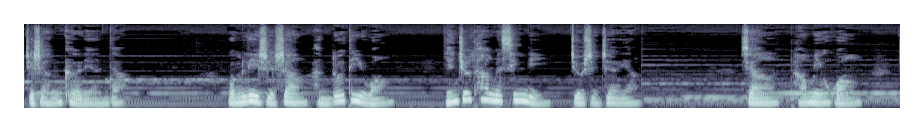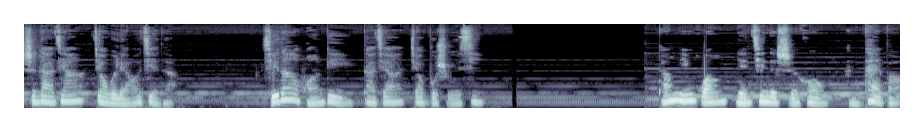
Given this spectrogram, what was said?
这是很可怜的。我们历史上很多帝王。研究他们的心理就是这样，像唐明皇是大家较为了解的，其他的皇帝大家较不熟悉。唐明皇年轻的时候很太保，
